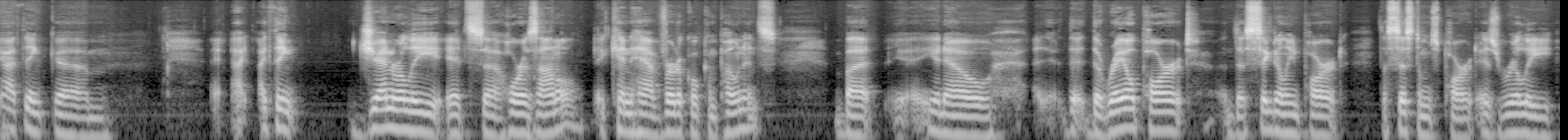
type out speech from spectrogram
Yeah, I think um, I, I, think generally it's uh, horizontal. It can have vertical components, but you know, the the rail part, the signaling part, the systems part is really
